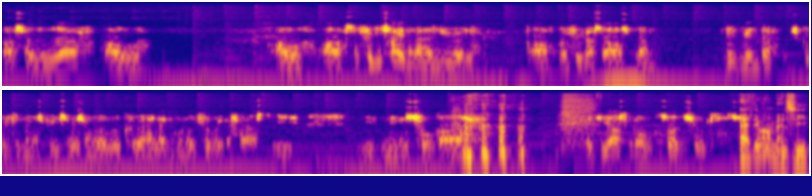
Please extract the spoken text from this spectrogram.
og så videre. Og, og, og selvfølgelig træner man alligevel. Og man føler sig også, man lidt mindre skyldig, når man spiser, hvis man er ude og køre 1.500 km først i, i minus 2 grader. det giver også en god sund sult. Ja, det må man sige.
